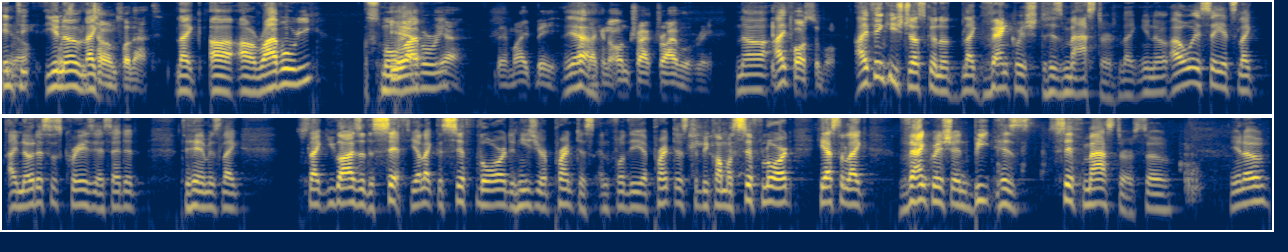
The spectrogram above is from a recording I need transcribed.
you Into, know, you know, like term for that? like uh, a rivalry, a small yeah, rivalry. Yeah, there might be. Yeah. like an on-track rivalry. No, It's I possible. I think he's just gonna like vanquish his master. Like you know, I always say it's like I know this is crazy. I said it to him. It's like it's like you guys are the Sith. You're like the Sith Lord, and he's your apprentice. And for the apprentice to become a Sith Lord, he has to like vanquish and beat his Sith master. So, you know,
